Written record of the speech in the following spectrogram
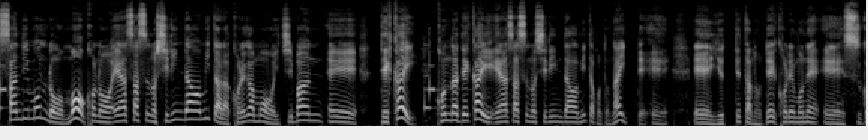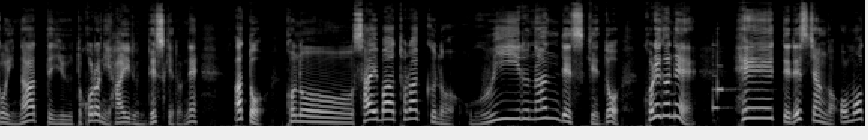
サンディ・モンローもこのエアサスのシリンダーを見たらこれがもう一番、えー、でかいこんなでかいエアサスのシリンダーを見たことないって、えーえー、言ってたのでこれもね、えすごいなっていうところに入るんですけどねあとこのサイバートラックのウィールなんですけどこれがねへーってレスちゃんが思っ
